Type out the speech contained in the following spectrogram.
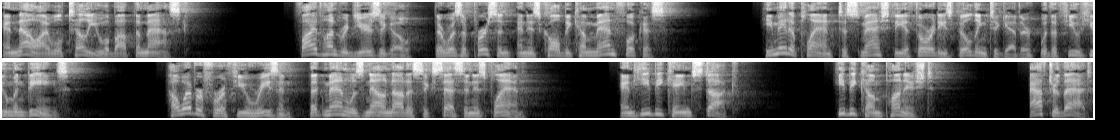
And now I will tell you about the mask. 500 years ago, there was a person and his call become man focus. He made a plan to smash the authorities building together with a few human beings. However for a few reason, that man was now not a success in his plan. And he became stuck. He become punished. After that,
